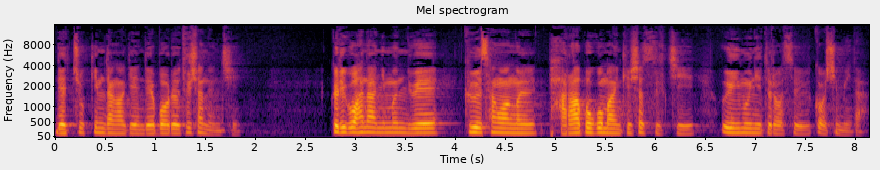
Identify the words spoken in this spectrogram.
내쫓김 당하게 내버려 두셨는지, 그리고 하나님은 왜 그 상황을 바라보고만 계셨을지 의문이 들었을 것입니다.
